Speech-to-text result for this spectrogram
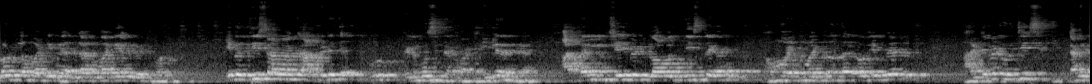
రోడ్లో మట్టి మట్టి అని పెట్టుకోవడం. ఇక తీసామంటే అప్పుడైతే ఇక్కడ పోసింది అనమాట ఇల్లేనక ఆ తల్లి చేయబెట్టి లోపల తీస్తే కానీ అమ్మ ఎంత మట్టి ఉందా? ఎవరు చెప్పాడు ఆటోమేటిక్ వచ్చేసింది. కనుక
